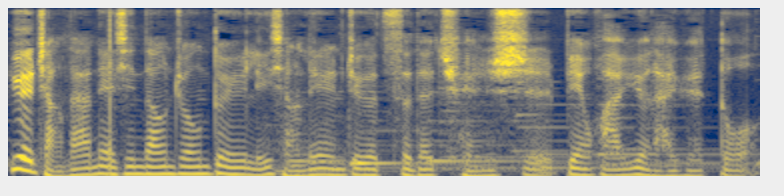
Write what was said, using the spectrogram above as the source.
越长大，内心当中对于‘理想恋人’这个词的诠释变化越来越多。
